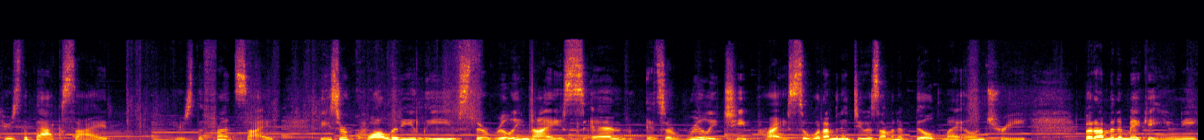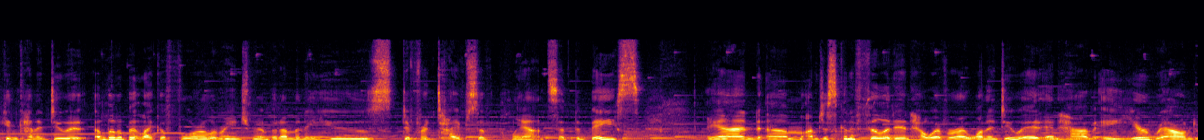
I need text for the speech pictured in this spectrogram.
Here's the back side. Here's the front side. These are quality leaves. They're really nice and it's a really cheap price. So what I'm gonna do is I'm gonna build my own tree but I'm gonna make it unique and kind of do it a little bit like a floral arrangement, but I'm gonna use different types of plants at the base and um, I'm just gonna fill it in however I wanna do it and have a year-round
